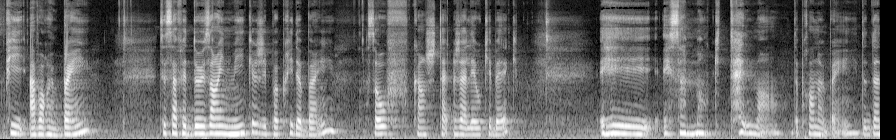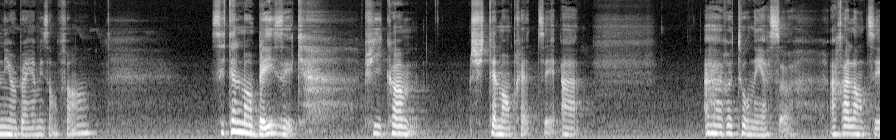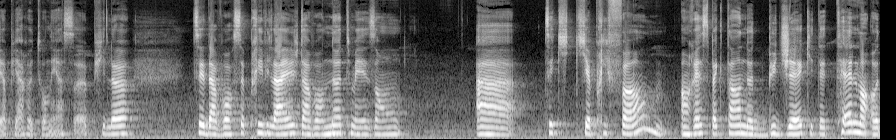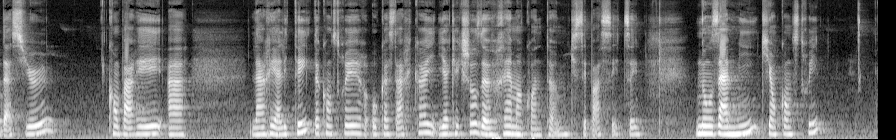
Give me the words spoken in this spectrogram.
Puis, avoir un bain, sais, ça fait deux ans et demi que j'ai pas pris de bain, sauf quand j'allais au Québec. Et, et, ça me manque tellement de prendre un bain, de donner un bain à mes enfants. C'est tellement basic. Puis comme je suis tellement prête à, retourner à ça, à ralentir, puis à retourner à ça. Puis là, sais, d'avoir ce privilège d'avoir notre maison qui a pris forme en respectant notre budget qui était tellement audacieux comparé à la réalité de construire au Costa Rica, il y a quelque chose de vraiment quantum qui s'est passé. Nos amis qui ont construit,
